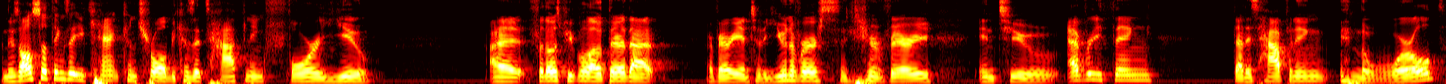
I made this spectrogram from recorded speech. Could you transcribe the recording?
And there's also things that you can't control because it's happening for you. I, for those people out there that are very into the universe and you're very into everything that is happening in the world.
